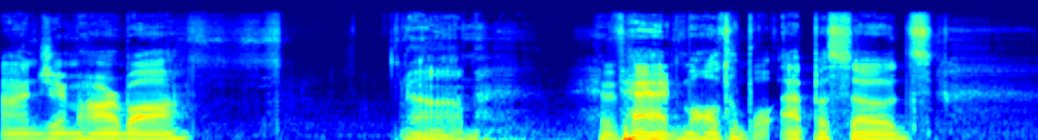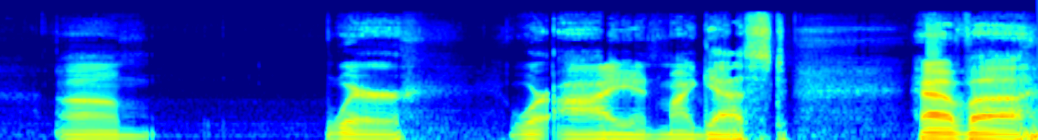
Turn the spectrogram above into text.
on Jim Harbaugh. Um, have had multiple episodes um, where where I and my guest have uh,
